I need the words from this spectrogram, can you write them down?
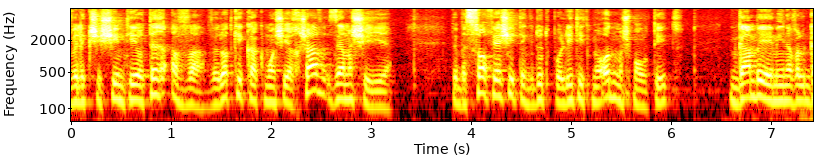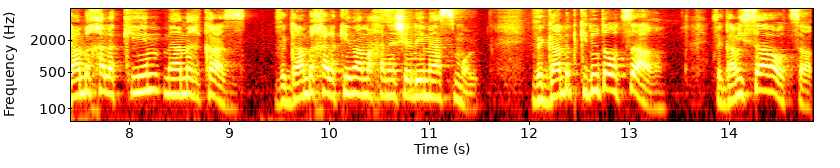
ולקשישים תהיה יותר עבה ולא דקיקה כמו שהיא עכשיו, זה מה שיהיה. ובסוף יש התנגדות פוליטית מאוד משמעותית, גם בימין, אבל גם בחלקים מהמרכז, וגם בחלקים מהמחנה שלי מהשמאל, וגם בפקידות האוצר, וגם משר האוצר.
